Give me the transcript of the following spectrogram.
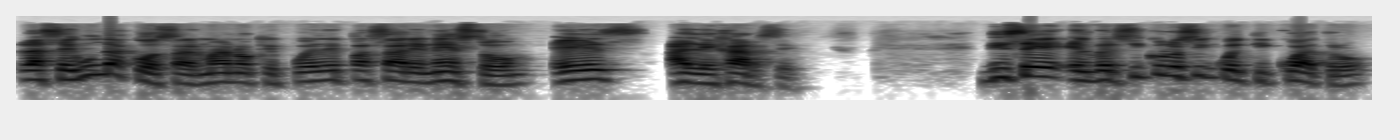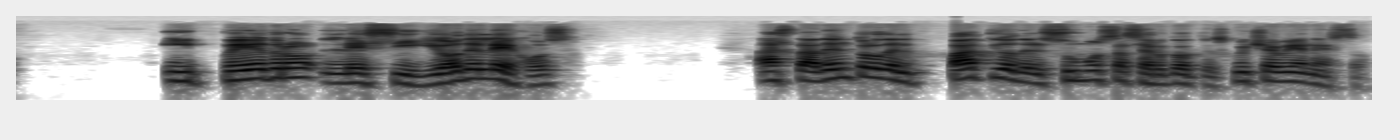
La segunda cosa, hermano, que puede pasar en eso es alejarse. Dice el versículo 54, y Pedro le siguió de lejos hasta dentro del patio del sumo sacerdote. Escuche bien esto.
